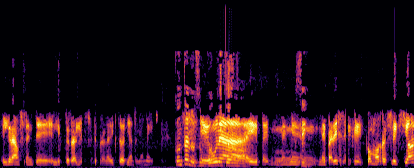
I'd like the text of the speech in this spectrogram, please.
el gran frente electoral el Frente para la Victoria en Río Negro. Contanos un eh, poquito. Una, eh, me, parece que como reflexión,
